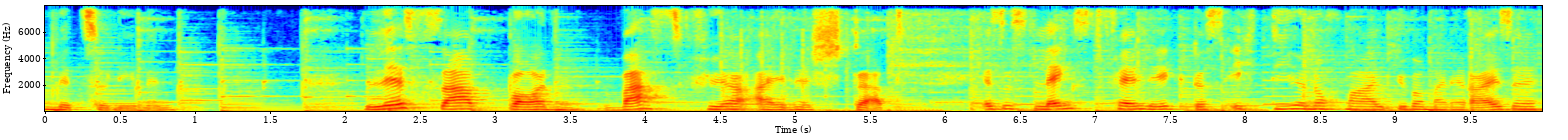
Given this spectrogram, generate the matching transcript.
mitzunehmen. Lissabon, was für eine Stadt! Es ist längst fällig, dass ich dir nochmal über meine Reise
